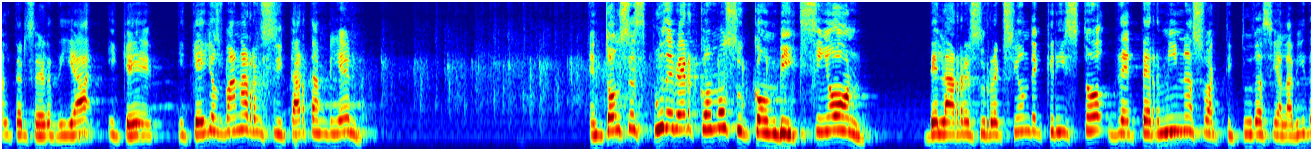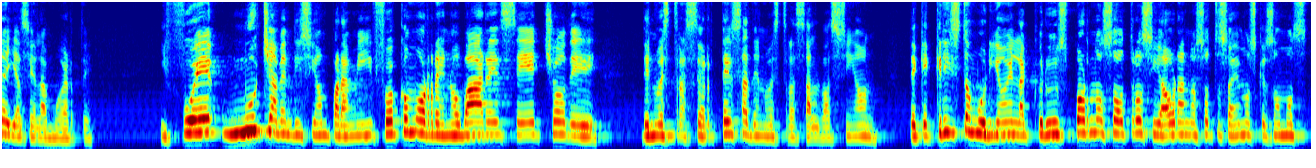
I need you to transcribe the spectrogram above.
al tercer día y que, y que ellos van a resucitar también. Entonces pude ver cómo su convicción de la resurrección de Cristo determina su actitud hacia la vida y hacia la muerte. Y fue mucha bendición para mí, fue como renovar ese hecho de, de nuestra certeza de nuestra salvación, de que Cristo murió en la cruz por nosotros y ahora nosotros sabemos que somos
